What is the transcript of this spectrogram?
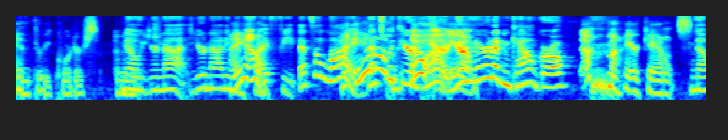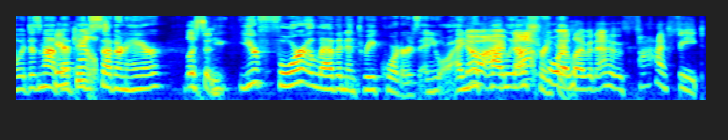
and three quarters. No inch. you're not you're not even five feet that's a lie that's with your No, hair your hair doesn't count girl oh, My hair counts. no it does not Hair that big southern hair Listen, You- You're four eleven and three quarters, and you and no, you I'm probably are not shrinking. 4'11. I'm five feet.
